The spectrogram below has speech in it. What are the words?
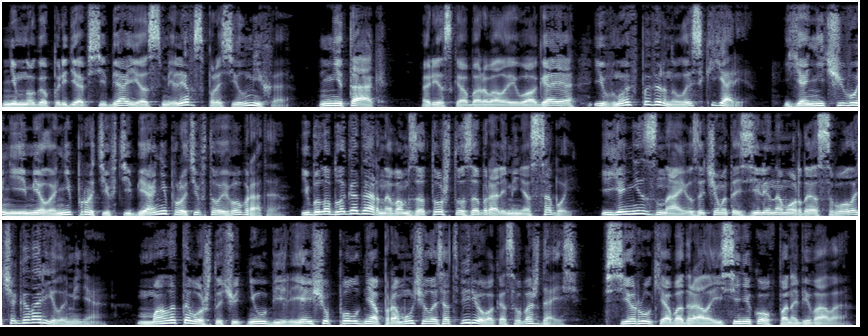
Немного придя в себя и осмелев, спросил Миха. Не так, резко оборвала его Агая и вновь повернулась к Яре. Я ничего не имела ни против тебя, ни против твоего брата, и была благодарна вам за то, что забрали меня с собой. И я не знаю, зачем эта зеленомордая сволочь говорила меня. Мало того, что чуть не убили, я еще полдня промучилась от веревок, освобождаясь. Все руки ободрала и синяков понабивала.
